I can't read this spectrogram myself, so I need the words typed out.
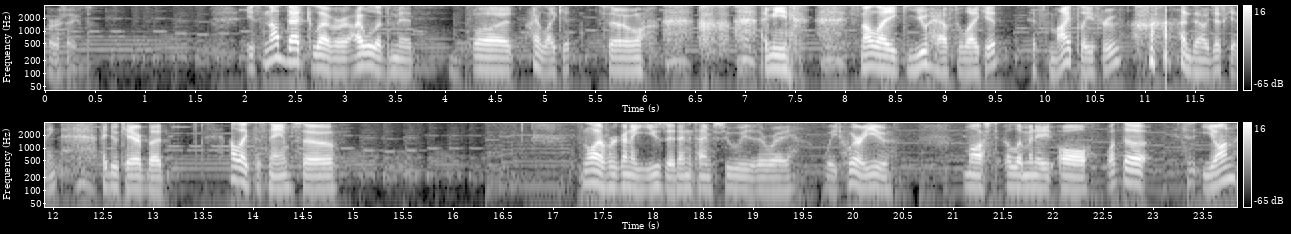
Perfect. It's not that clever, I will admit, but I like it. So, I mean, it's not like you have to like it. It's my playthrough. no, just kidding. I do care, but I like this name, so... It's not like we're gonna use it anytime soon either way. Wait, who are you? Must eliminate all. What the... Is this Eon?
